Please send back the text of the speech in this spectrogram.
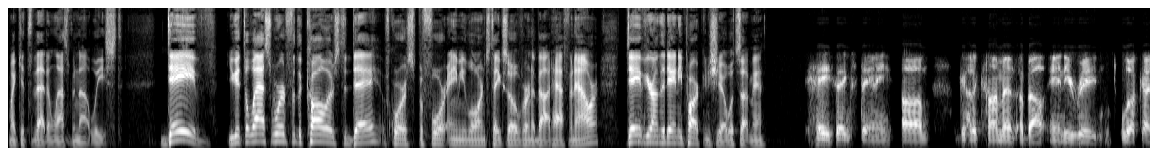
Might get to that in last but not least. Dave, you get the last word for the callers today, of course, before Amy Lawrence takes over in about half an hour. Dave, you're on the Danny Parkin Show. What's up, man? Hey, thanks, Danny. Um, got a comment about Andy Reid. Look, I,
